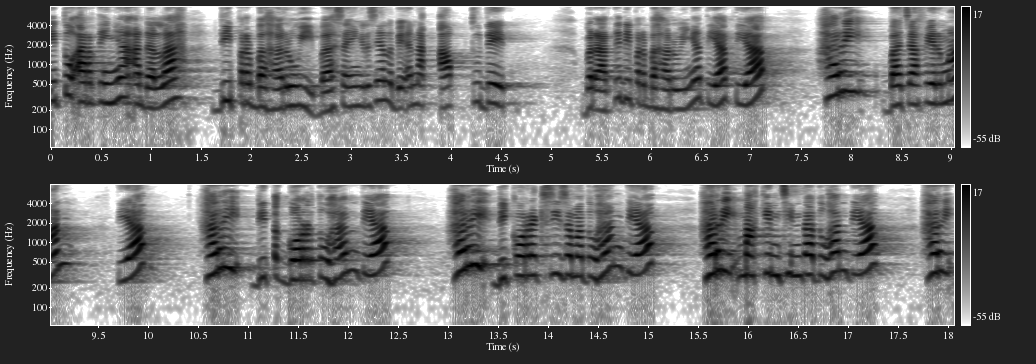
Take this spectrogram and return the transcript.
itu artinya adalah diperbaharui. Bahasa Inggrisnya lebih enak up to date. Berarti diperbaharuinya tiap-tiap hari. Baca firman tiap hari. Ditegur Tuhan tiap hari. Dikoreksi sama Tuhan tiap hari. Makin cinta Tuhan tiap hari.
